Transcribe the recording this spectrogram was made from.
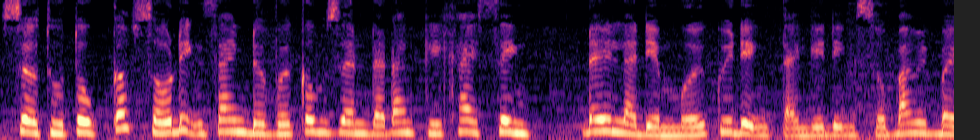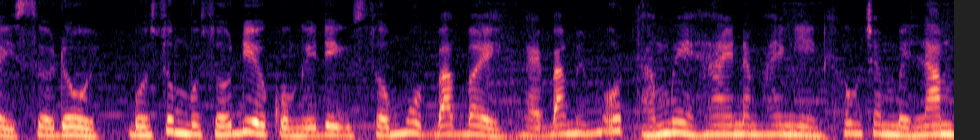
Sửa thủ tục cấp số định danh đối với công dân đã đăng ký khai sinh. Đây là điểm mới quy định tại Nghị định số 37 sửa đổi, bổ sung một số điều của Nghị định số 137 ngày 31 tháng 12 năm 2015,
